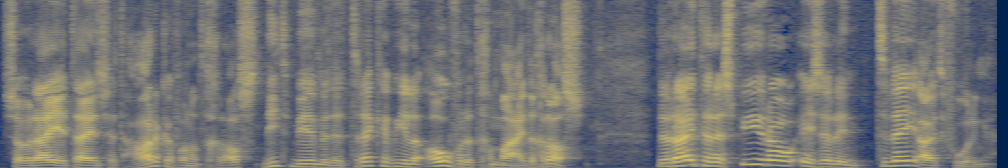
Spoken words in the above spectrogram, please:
Zo rij je tijdens het harken van het gras niet meer met de trekkerwielen over het gemaaide gras. De Reiter Respiro is er in twee uitvoeringen.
